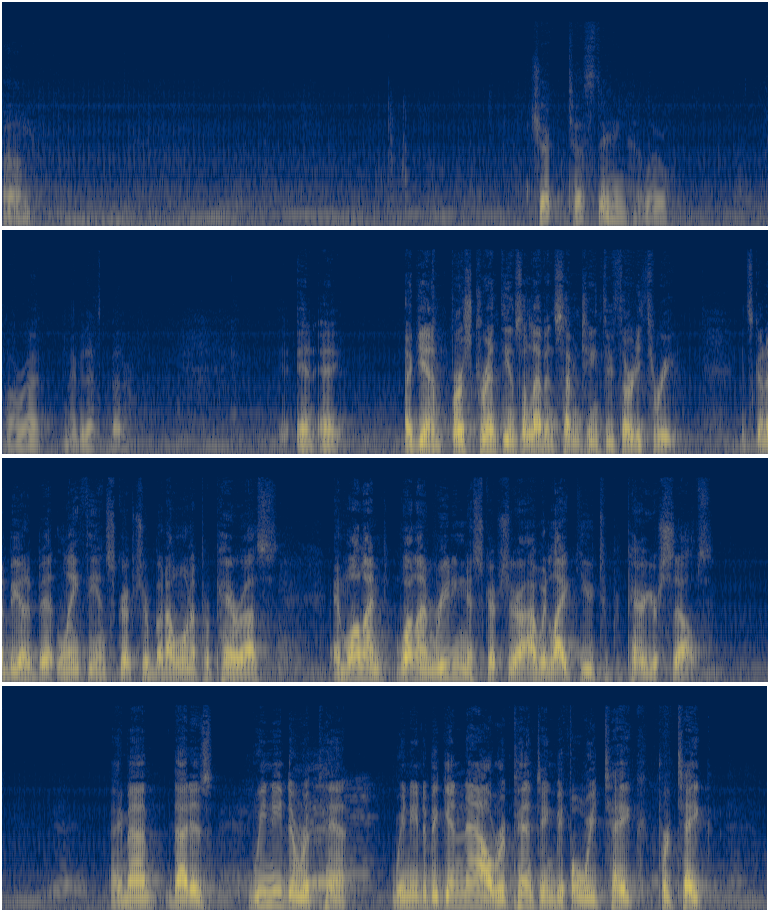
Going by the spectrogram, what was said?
Um, check testing. Hello. All right, maybe that's better. And, and again, 1 Corinthians 11, 17 through 33. It's going to be a bit lengthy in Scripture, but I want to prepare us. And while I'm, while I'm reading this Scripture, I would like you to prepare yourselves. Amen. That is, we need to repent. We need to begin now repenting before we take partake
